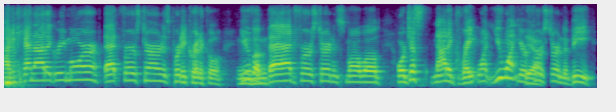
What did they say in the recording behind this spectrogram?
I cannot agree more. That first turn is pretty critical. You have a Mhm. bad first turn in Small World, or just not a great one. You want your Yeah. first turn to be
